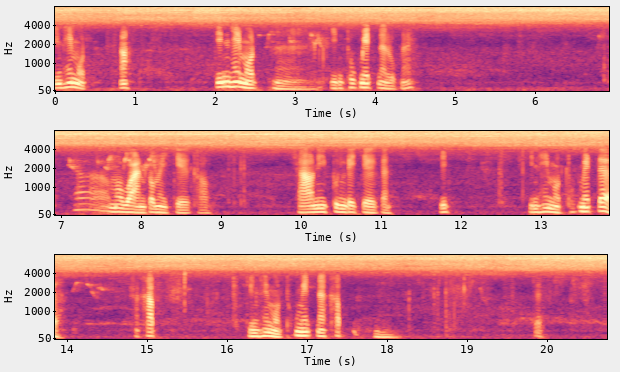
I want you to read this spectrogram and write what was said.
กินให้หมดนะกินให้หมดอ่ากินทุกเม็ดนะลูกนะ เมื่อวานก็ไม่เจอเขา เช้านี้เพิ่งได้เจอกัน กินกินให้หมดทุกเม็ดเด้อนะครับ กินให้หมดทุกเม็ดนะครับจะส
